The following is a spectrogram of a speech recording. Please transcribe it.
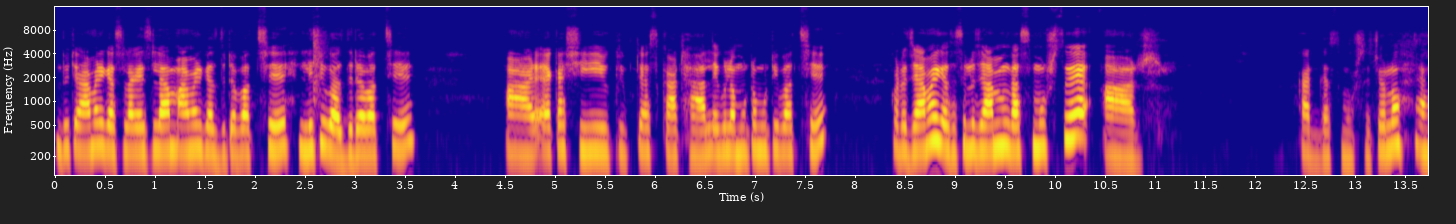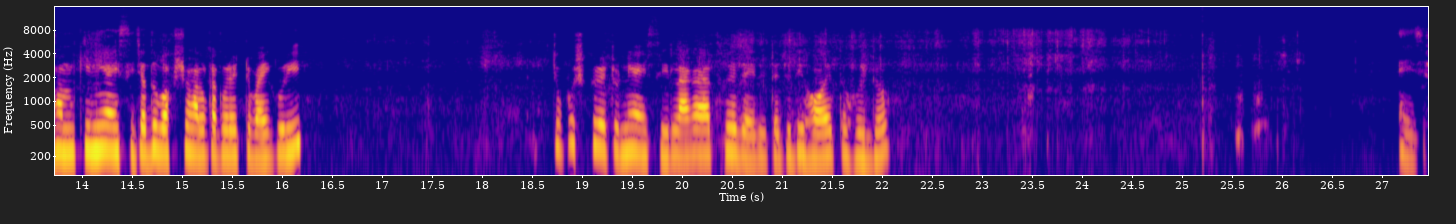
দুটো আমের গাছ লাগাইছিলাম, আমের গাছ দুটো পাচ্ছে, লিচু গাছ দুটা পাচ্ছে, আর একাশি ইউক্লিপটাস কাঁঠাল, এগুলো মোটামুটি পাচ্ছে। কটা জামের গাছ ছিল, জাম গাছ মরছে আর কাঠ গাছ মরছে চলো, এখন কিনে আইসি জাদু বাক্স হালকা করে একটু বাই করি। একটু পুষ করে একটু নিয়ে আইসি লাগাত হয়ে যায় দুইটা, যদি হয় তো হইল। এই যে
